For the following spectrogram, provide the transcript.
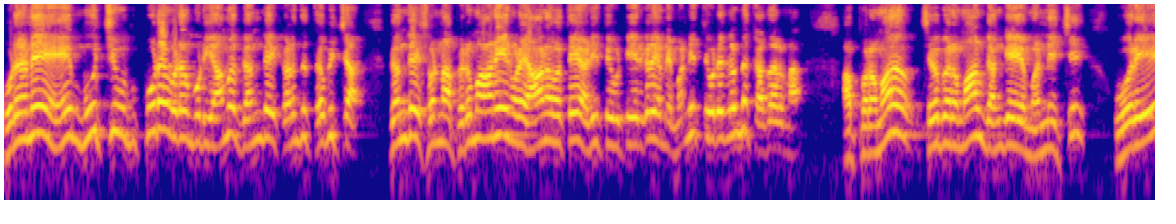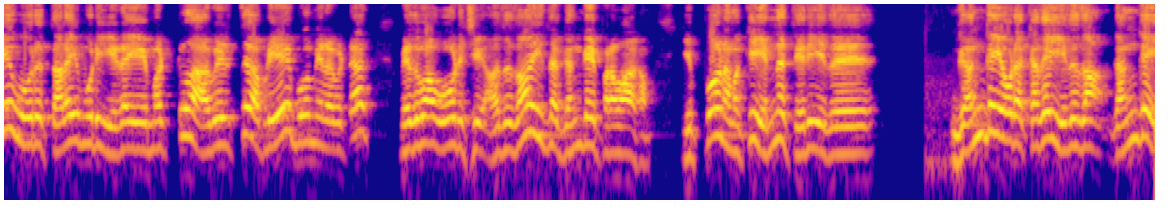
உடனே மூச்சு கூட விட முடியாம கங்கை கடந்து தவிச்சா. கங்கை சொன்னா பெருமானே என்னுடைய ஆணவத்தை அழித்து விட்டீர்கள் என்னை மன்னித்து விடுங்கள்னு கதறினா அப்புறமா சிவபெருமான் கங்கையை மன்னிச்சு ஒரே ஒரு தலைமுடி இழையை மட்டும் அவிழ்த்து அப்படியே பூமியில விட்டார். மெதுவா ஓடிச்சு. அதுதான் இந்த கங்கை பிரவாகம். இப்போ நமக்கு என்ன தெரியுது? கங்கையோட கதை இதுதான். கங்கை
